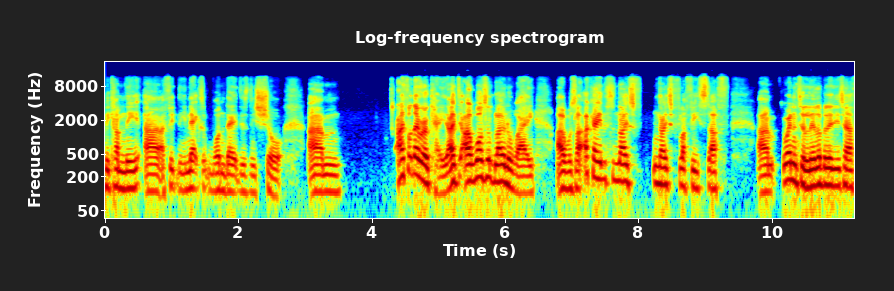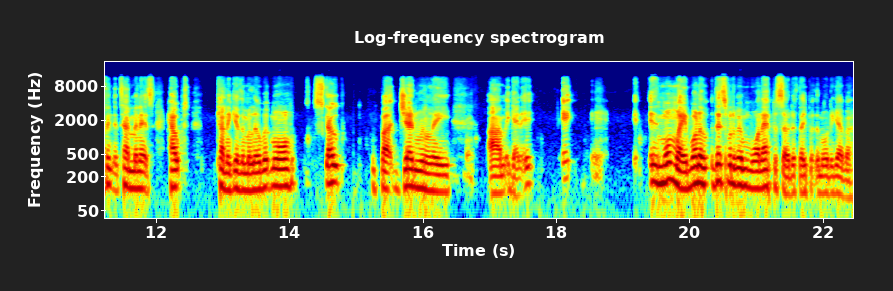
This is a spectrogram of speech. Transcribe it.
become the uh, I think the next one day at Disney short. Um, I thought they were okay. I, I wasn't blown away. I was like, okay, this is nice, nice fluffy stuff. Um, went into a little bit of detail. I think the ten minutes helped kind of give them a little bit more scope, but generally, um, again, it in one way, one of this would have been one episode if they put them all together.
